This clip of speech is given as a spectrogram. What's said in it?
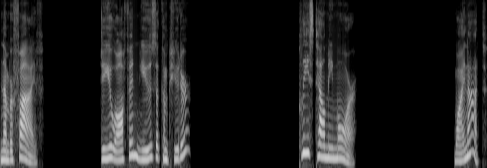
Number 5. Do you often use a computer? Please tell me more. Why not?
